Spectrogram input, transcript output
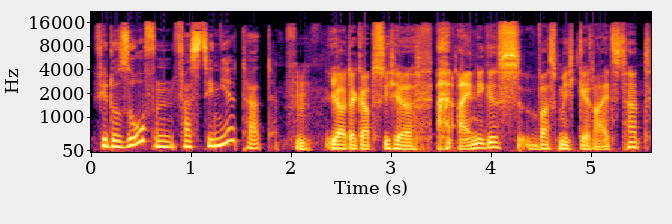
Philosophen fasziniert hat? Hm. Ja, da gab es sicher einiges, was mich gereizt hat.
